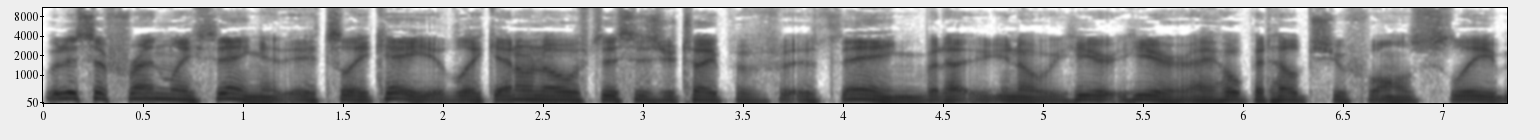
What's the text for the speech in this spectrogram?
but it's a friendly thing. It's like, hey, like, I don't know if this is your type of uh, thing, but, uh, you know, here, here, I hope it helps you fall asleep.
